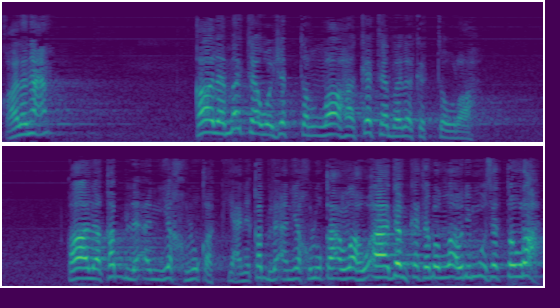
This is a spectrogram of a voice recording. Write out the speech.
قال نعم. قال متى وجدت الله كتب لك التوراة؟ قال قبل أن يخلقك يعني قبل أن يخلق الله آدم كتب الله لموسى التوراة.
